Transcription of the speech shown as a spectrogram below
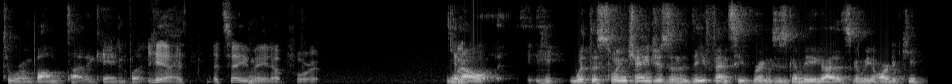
two run bomb to tie the game. But yeah, I'd say he hmm. made up for it. You but, know, he, with the swing changes in the defense he brings, he's going to be a guy that's going to be hard to keep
